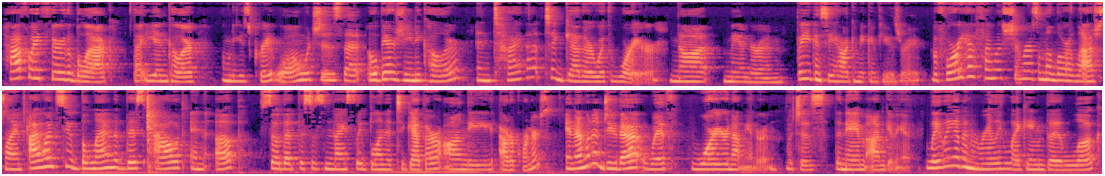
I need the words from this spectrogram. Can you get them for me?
halfway through the black, that yin color, I'm gonna use Great Wall, which is that aubergine color, and tie that together with Warrior, not Mandarin. But you can see how I can be confused, right? Before we have fun with shimmers on the lower lash line, I want to blend this out and up so that this is nicely blended together on the outer corners. And I'm gonna do that with Warrior Not Mandarin, which is the name I'm giving it. Lately, I've been really liking the look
